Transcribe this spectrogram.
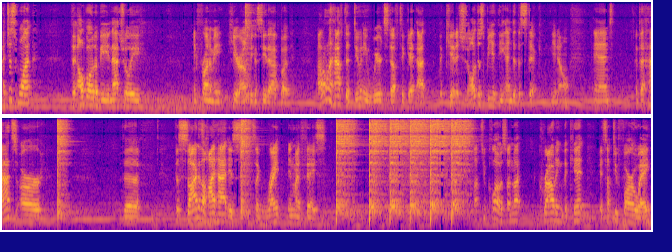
I just want the elbow to be naturally in front of me here. I don't know if you can see that, but I don't want to have to do any weird stuff to get at the kit. It should all just be at the end of the stick, you know? And the hats are the the side of the hi-hat is it's like right in my face. Not too close. I'm not crowding the kit. It's not too far away.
